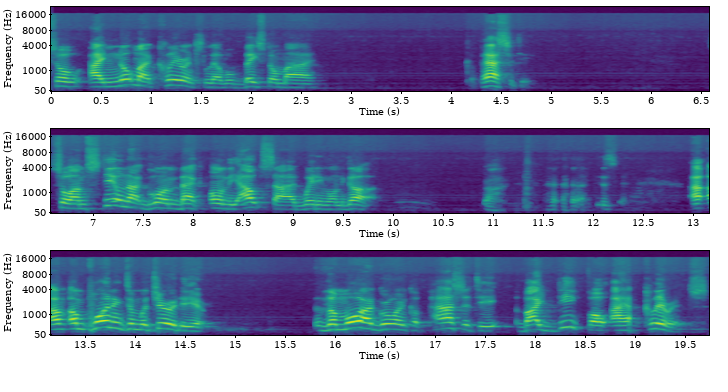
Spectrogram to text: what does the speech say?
So I know my clearance level based on my capacity. So I'm still not going back on the outside waiting on God. I- I'm pointing to maturity here. The more I grow in capacity, by default, I have clearance.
